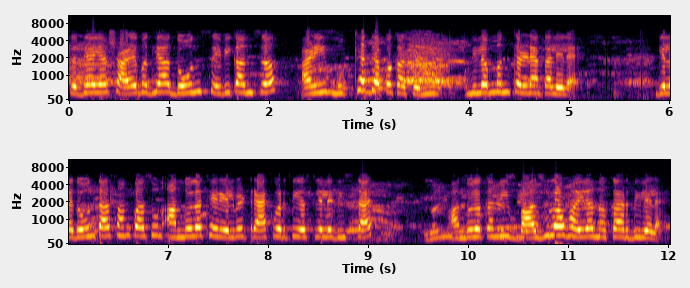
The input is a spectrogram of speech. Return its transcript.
सध्या या शाळेमधल्या दोन सेविकांचं आणि मुख्याध्यापकाचं नि- निलंबन करण्यात आलेलं आहे. गेल्या दोन तासांपासून आंदोलक हे रेल्वे ट्रॅकवरती असलेले दिसत आहेत आंदोलकांनी बाजूला व्हायला नकार दिलेला आहे.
